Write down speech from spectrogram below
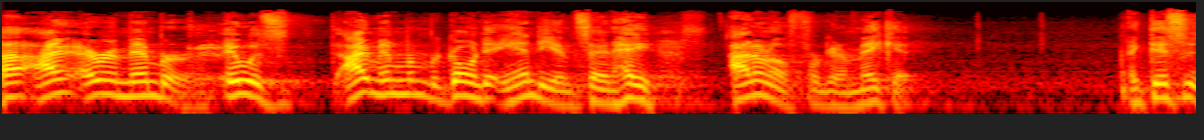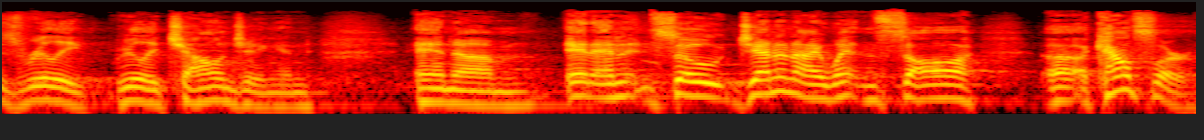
uh, I, I remember it was, I remember going to Andy and saying, hey, I don't know if we're going to make it. Like, this is really, really challenging. And, and, um, and, and so Jen and I went and saw uh, a counselor.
